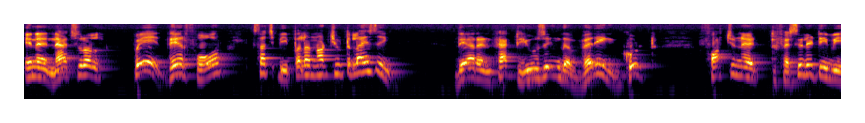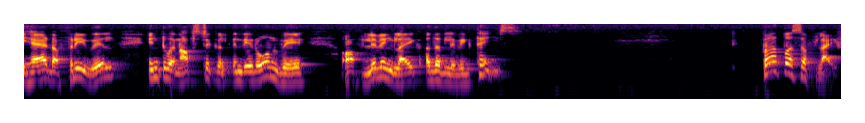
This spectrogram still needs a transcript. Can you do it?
in a natural way. Therefore, such people are not utilizing. They are in fact using the very good, fortunate facility we had of free will into an obstacle in their own way of living like other living things. Purpose of life.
